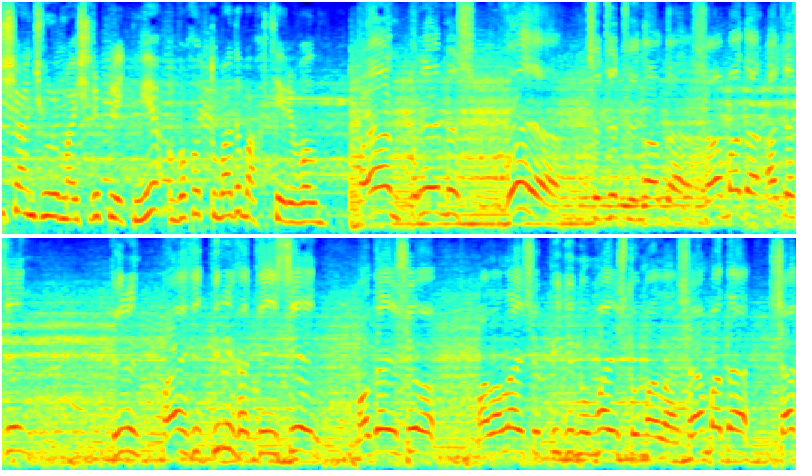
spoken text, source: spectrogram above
шан жүрмай вақыт тубады. Баян премеш в четвертьфиналда. Шамада Ачазен пирин пирин хоккейсен. Малда еще малала еще пидин умай что мала. Шамада шак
